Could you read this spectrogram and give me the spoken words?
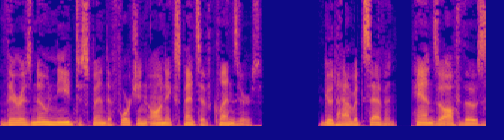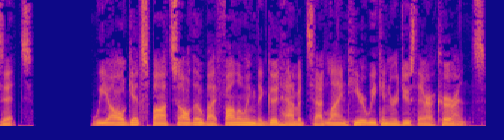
There is no need to spend a fortune on expensive cleansers. Good habit 7, hands off those zits. We all get spots although by following the good habits outlined here we can reduce their occurrence.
